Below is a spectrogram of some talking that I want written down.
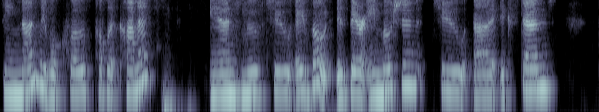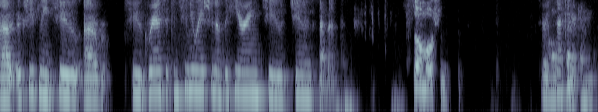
Seeing none, we will close public comments and move to a vote. Is there a motion to uh, extend, uh, excuse me, to uh, to grant a continuation of the hearing to June 7th. So motion. Is there a second? second?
